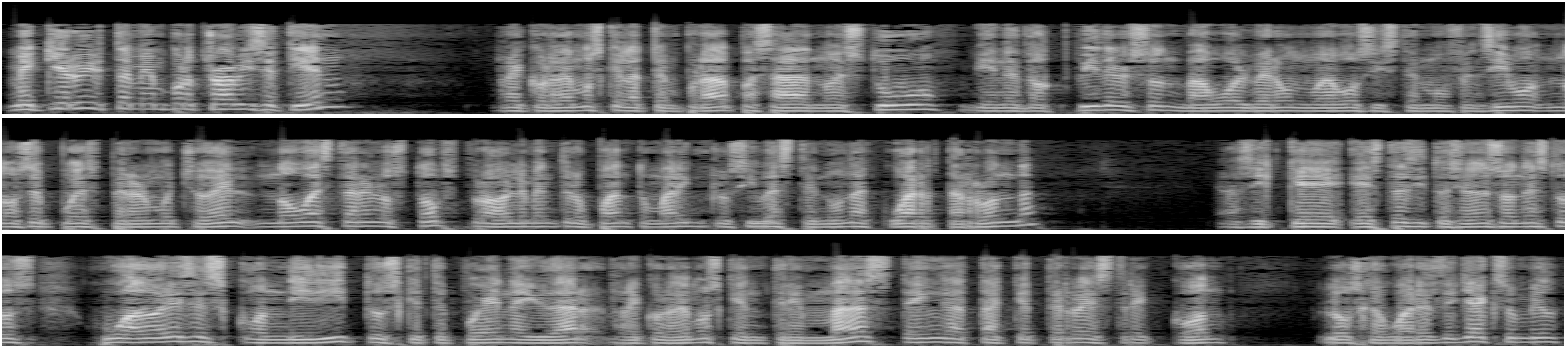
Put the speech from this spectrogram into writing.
Me quiero ir también por Travis Etienne. Recordemos que la temporada pasada no estuvo, viene Doc Peterson, va a volver a un nuevo sistema ofensivo, no se puede esperar mucho de él, no va a estar en los tops, probablemente lo puedan tomar inclusive hasta en una cuarta ronda. Así que estas situaciones son estos jugadores escondiditos que te pueden ayudar. Recordemos que entre más tenga ataque terrestre con los jaguares de Jacksonville,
